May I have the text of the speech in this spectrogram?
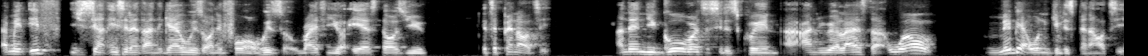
I mean, if you see an incident and the guy who is on the phone, who is writing your ears tells you it's a penalty, and then you go over to see the screen and you realize that, well, maybe I wouldn't give this penalty.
